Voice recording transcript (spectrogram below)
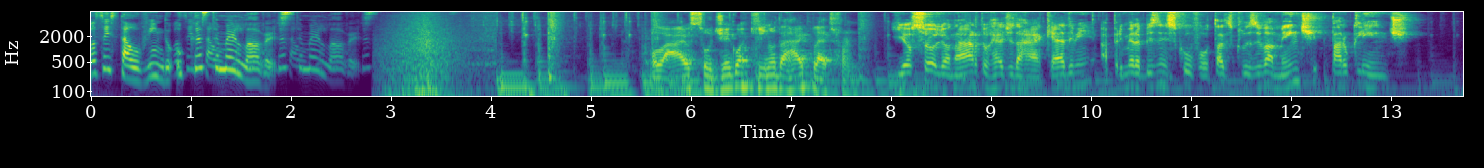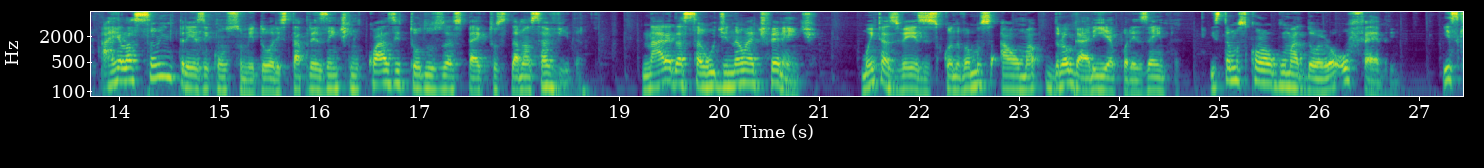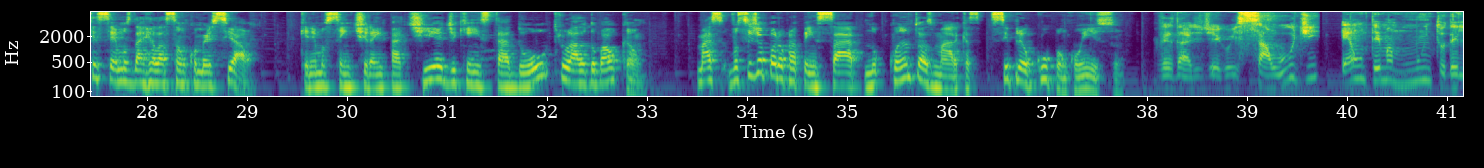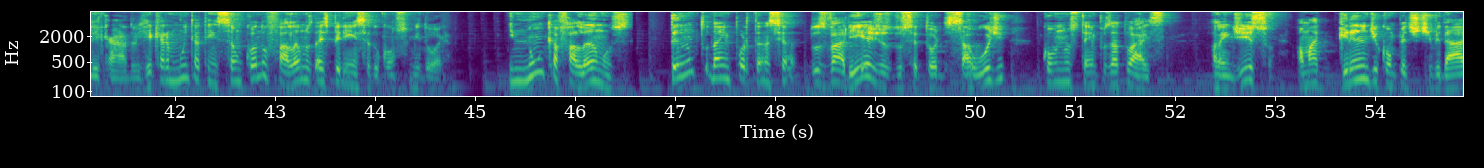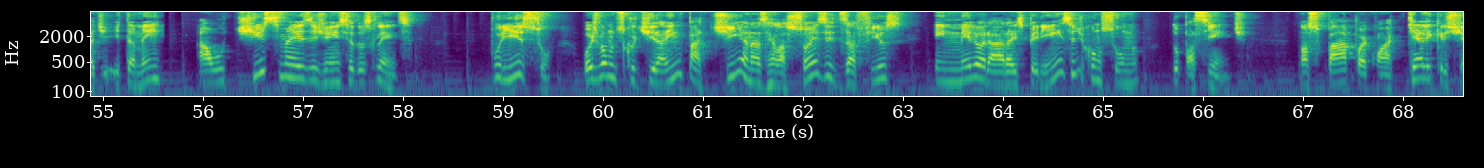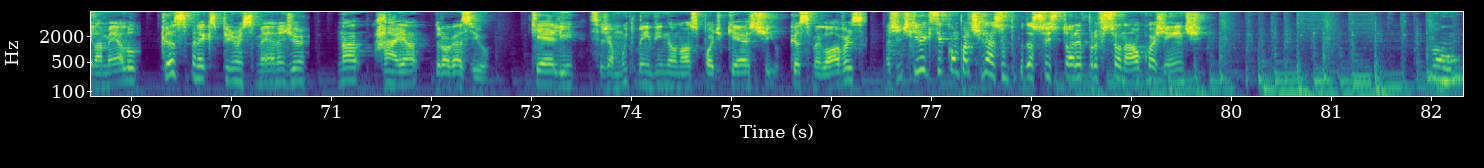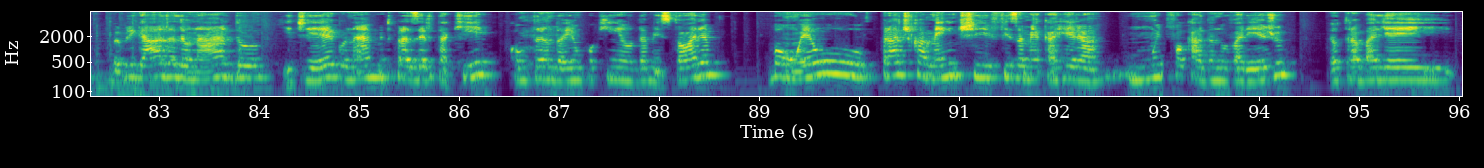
Você está ouvindo Você o Customer Lovers. Customer Lovers. Olá, eu sou o Diego Aquino da High Platform. E eu sou o Leonardo, head da High Academy, a primeira business school voltada exclusivamente para o cliente. A relação empresa e consumidor está presente em quase todos os aspectos da nossa vida. Na área da saúde não é diferente. Muitas vezes, quando vamos a uma drogaria, por exemplo, estamos com alguma dor ou febre e esquecemos da relação comercial. Queremos sentir a empatia de quem está do outro lado do balcão. Mas você já parou para pensar no quanto as marcas se preocupam com isso? Verdade, Diego. E saúde é um tema muito delicado e requer muita atenção quando falamos da experiência do consumidor. E nunca falamos tanto da importância dos varejos do setor de saúde como nos tempos atuais. Além disso, há uma grande competitividade e também a altíssima exigência dos clientes. Por isso, hoje vamos discutir a empatia nas relações e desafios em melhorar a experiência de consumo do paciente. Nosso papo é com a Kelly Cristina Mello, Customer Experience Manager na Raia Drogazil. Kelly, seja muito bem-vinda ao nosso podcast, o Customer Lovers. A gente queria que você compartilhasse um pouco da sua história profissional com a gente. Bom, obrigada, Leonardo e Diego, né? Muito prazer estar aqui contando aí um pouquinho da minha história. Bom, eu praticamente fiz a minha carreira muito focada no varejo. Eu trabalhei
